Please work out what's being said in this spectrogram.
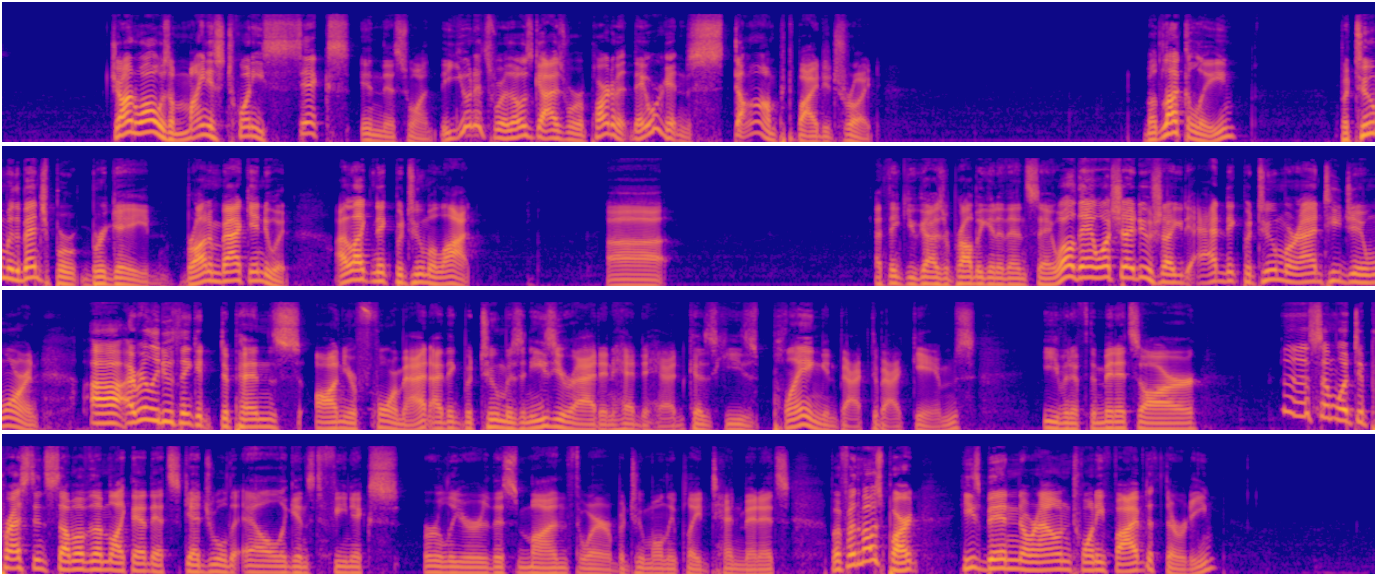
John Wall was a minus 26 in this one. The units where those guys were a part of it, they were getting stomped by Detroit. But luckily, Batum and the bench br- brigade brought him back into it. I like Nick Batum a lot. Uh, I think you guys are probably going to then say, well, Dan, what should I do? Should I add Nick Batum or add TJ Warren? Uh, I really do think it depends on your format. I think Batum is an easier add in head to head because he's playing in back to back games, even if the minutes are eh, somewhat depressed in some of them. Like they had that scheduled L against Phoenix earlier this month where Batum only played 10 minutes. But for the most part, He's been around 25 to 30.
